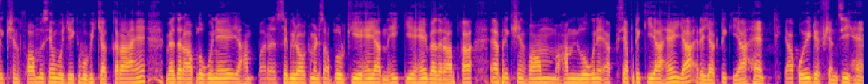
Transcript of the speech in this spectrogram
एप्लीकेशन फॉर्म्स हैं वो जे वो भी चेक कर रहा है वेदर आप लोगों ने यहाँ पर सभी डॉक्यूमेंट्स अपलोड किए हैं या नहीं किए हैं वेदर आपका एप्लीकेशन फॉर्म हम लोगों ने एक्सेप्ट किया है या रिजेक्ट किया है या कोई डिफिशेंसी है।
